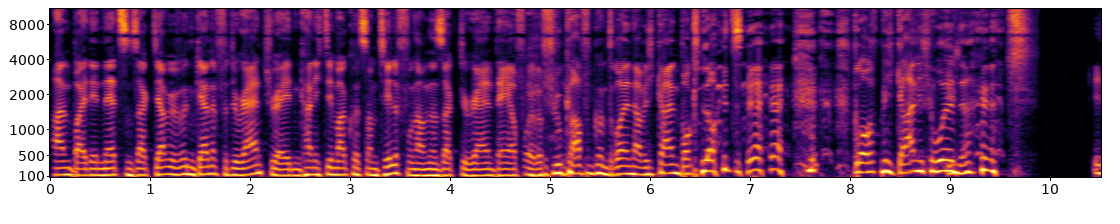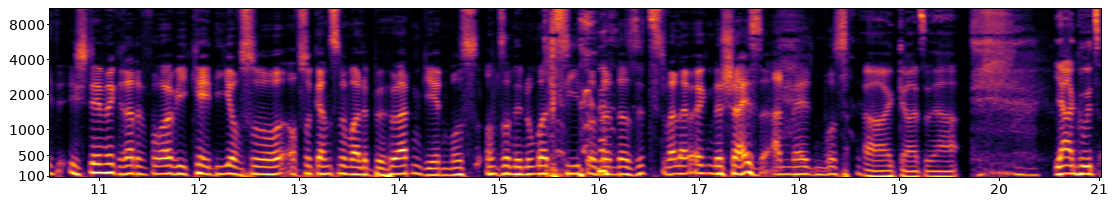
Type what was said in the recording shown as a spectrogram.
an bei den Nets und sagt, ja, wir würden gerne für Durant traden. Kann ich den mal kurz am Telefon haben? Dann sagt Durant, ey, auf eure Flughafenkontrollen habe ich keinen Bock, Leute. Braucht mich gar nicht holen. Ne? Ich, ich stelle mir gerade vor, wie KD auf so, auf so ganz normale Behörden gehen muss und so eine Nummer zieht und dann da sitzt, weil er irgendeine Scheiße anmelden muss. Oh Gott, ja. Ja, gut.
